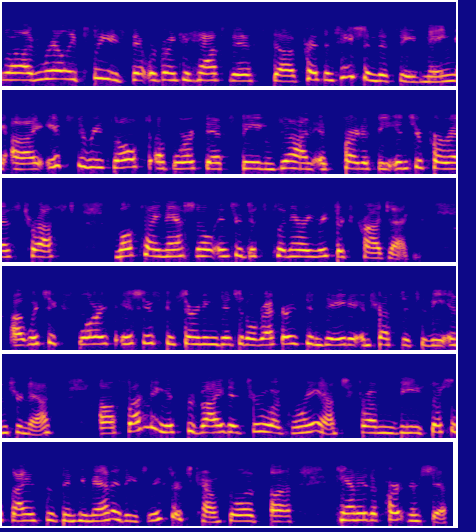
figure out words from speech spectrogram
Well, I'm really pleased that we're going to have this uh, presentation this evening. Uh, it's the result of work that's being done as part of the InterPARES Trust Multinational Interdisciplinary Research Project, uh, which explores issues concerning digital records and data entrusted to the Internet. Uh, funding is provided through a grant from the Social Sciences and Humanities Research Council of uh, Canada Partnership.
